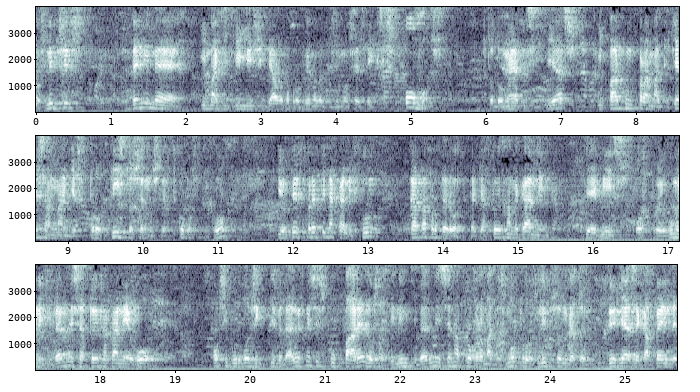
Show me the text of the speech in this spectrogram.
προσλήψεις δεν είναι η μαγική λύση για όλα τα προβλήματα της δημόσιας διοίκησης. Όμως, στον τομέα της υγείας υπάρχουν πραγματικές ανάγκες πρωτίστως σε νοσηλευτικό προσωπικό, οι οποίες πρέπει να καλυφθούν κατά προτεραιότητα. Και αυτό είχαμε κάνει και εμείς ως προηγούμενη κυβέρνηση, αυτό είχα κάνει εγώ ως Υπουργό Διοικητικής Μεταρρύθμισης, που παρέδωσα στην ΙΜ κυβέρνηση ένα προγραμματισμό προσλήψεων για το 2015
